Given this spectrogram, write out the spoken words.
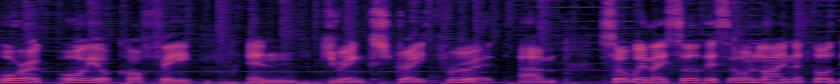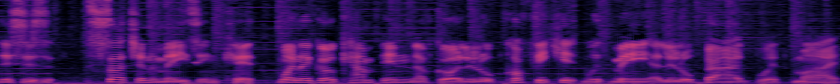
or, or your coffee and drink straight through it. Um, so when I saw this online, I thought this is such an amazing kit. When I go camping, I've got a little coffee kit with me, a little bag with my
